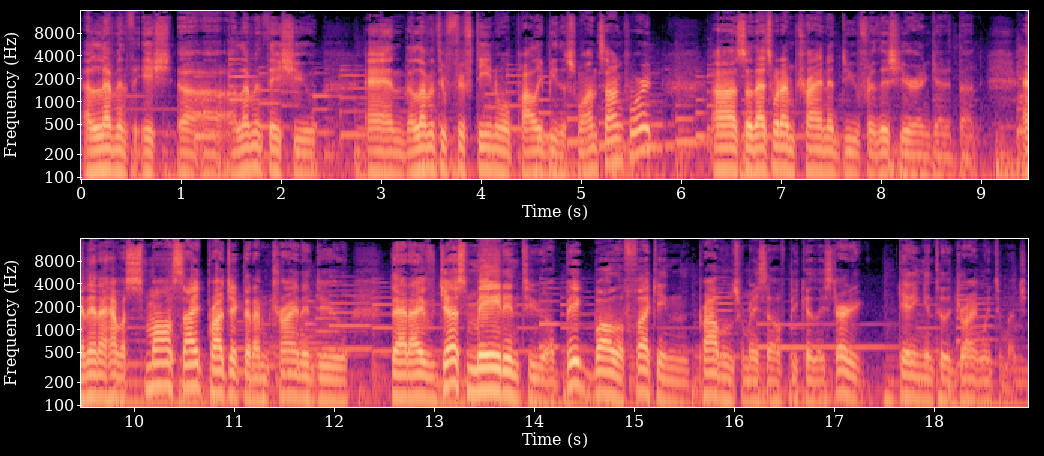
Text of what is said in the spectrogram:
11th ish, uh, 11th uh, issue, and 11 through 15 will probably be the swan song for it. Uh, so that's what I'm trying to do for this year and get it done. And then I have a small side project that I'm trying to do that I've just made into a big ball of fucking problems for myself because I started getting into the drawing way too much.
